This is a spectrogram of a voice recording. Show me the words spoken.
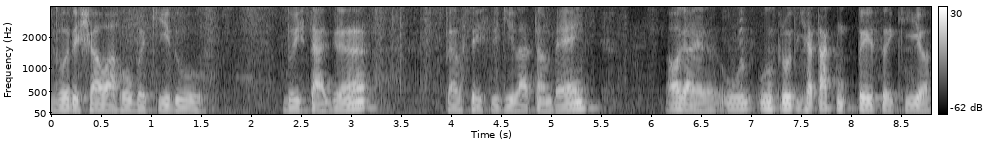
Vou deixar o arroba aqui do, do Instagram para vocês seguir lá também. Ó galera, o, os produtos já tá com preço aqui, ó.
